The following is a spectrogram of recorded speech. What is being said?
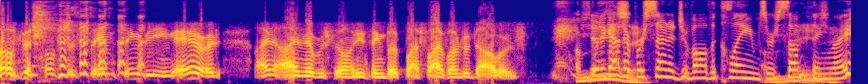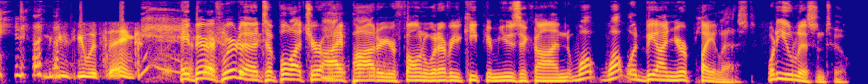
of, of the same thing being aired, I, I never saw anything but by five hundred dollars. Should have gotten a percentage of all the claims or something, right? You, you would think. Hey Barry, if we were to, to pull out your iPod or your phone or whatever you keep your music on, what what would be on your playlist? What do you listen to?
